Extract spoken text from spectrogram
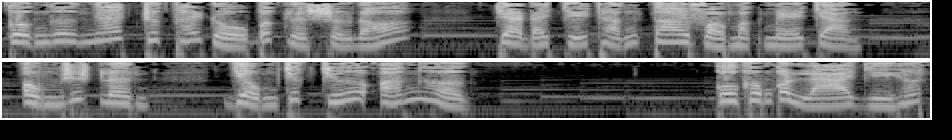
Còn ngơ ngác trước thái độ bất lịch sự đó, cha đã chỉ thẳng tay vào mặt mẹ chàng. Ông rít lên, giọng chất chứa oán hờn. Cô không có lạ gì hết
